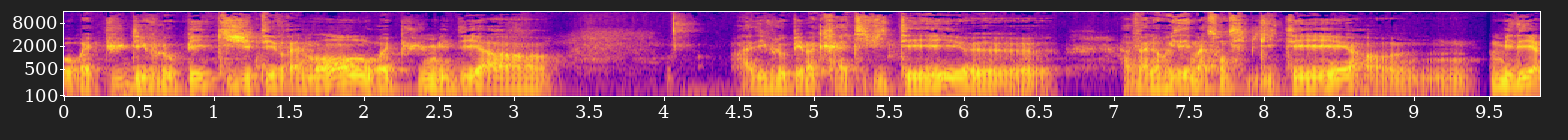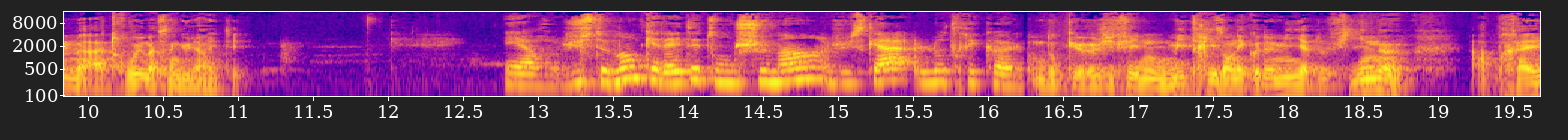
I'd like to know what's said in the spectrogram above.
aurait pu développer qui j'étais vraiment, aurait pu m'aider à, à développer ma créativité, euh, à valoriser ma sensibilité, à euh, m'aider à, trouver ma singularité. Et alors justement, quel a été ton chemin jusqu'à l'autre école? Donc j'ai fait une maîtrise en économie à Dauphine. Après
